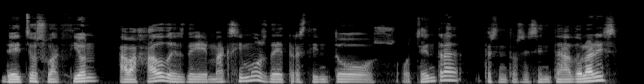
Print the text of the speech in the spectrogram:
De hecho, su acción ha bajado desde máximos de 380, 360 dólares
